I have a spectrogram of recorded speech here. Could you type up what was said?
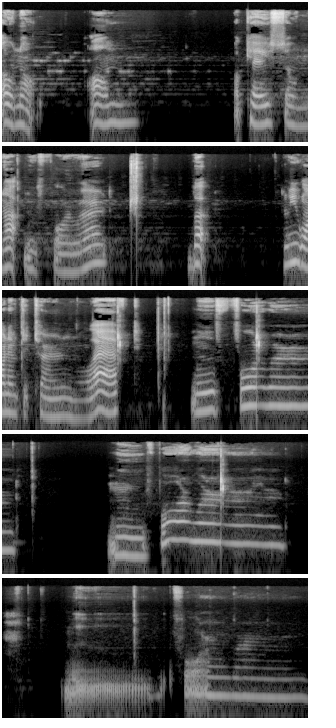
Oh no. Um Okay, so not move forward, but we want him to turn left, move forward, move forward, move forward,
